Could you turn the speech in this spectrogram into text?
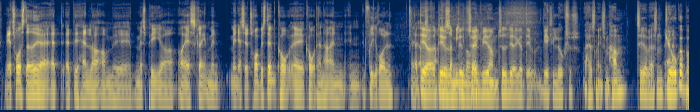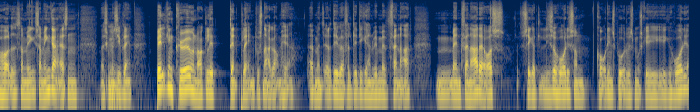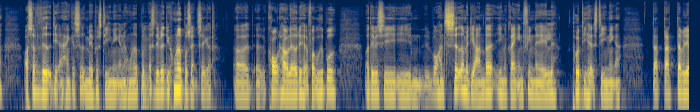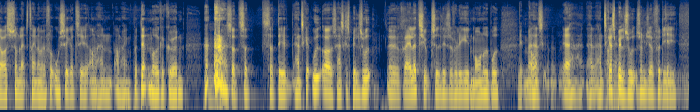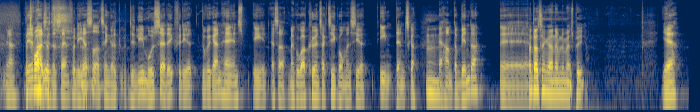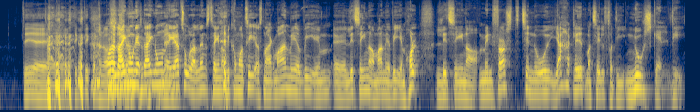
men jeg tror stadig, at, at det handler om øh, Mads P. og, og Askren, men, men altså, jeg tror bestemt, Kort, øh, Kort han har en, en, en fri rolle Ja, det er, det er jo, minimum, det talte vi om tidligere, at det er jo virkelig luksus at have sådan en som ham til at være sådan en joker ja. på holdet, som ikke, som ikke engang er sådan, hvad skal man mm. sige, plan. Belgien kører jo nok lidt den plan, du snakker om her. At man, eller det er i hvert fald det, de gerne vil med Fanart. Men Fanart er også sikkert lige så hurtig som Kort spurt, hvis måske ikke hurtigere. Og så ved de, at han kan sidde med på stigningerne 100%. Mm. Altså det ved de 100% sikkert. Og øh, Kort har jo lavet det her for udbrud og det vil sige, i en, hvor han sidder med de andre i en ren finale på de her stigninger, der, der, der vil jeg også som landstræner være for usikker til, om han, om han på den måde kan køre den. Mm. så så, så det, han skal ud, og han skal spilles ud øh, relativt tidligt, selvfølgelig ikke i et morgenudbrud, men han, ja, han, han skal okay. spilles ud, synes jeg, fordi... Det, ja, det jeg er tror, faktisk jeg, interessant, fordi ja. jeg sidder og tænker, at det er lige modsat, ikke? Fordi at du vil gerne have en, en... Altså, man kunne godt køre en taktik, hvor man siger, en dansker mm. er ham, der venter. Øh, Men der tænker jeg nemlig Mads P. Ja, det, øh, det, det kan man også Prøv, der, er ikke nogen, der er ikke nogen af jer to, der er landstræner. Vi kommer til at snakke meget mere VM øh, lidt senere, meget mere VM-hold lidt senere. Men først til noget, jeg har glædet mig til, fordi nu skal vi.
